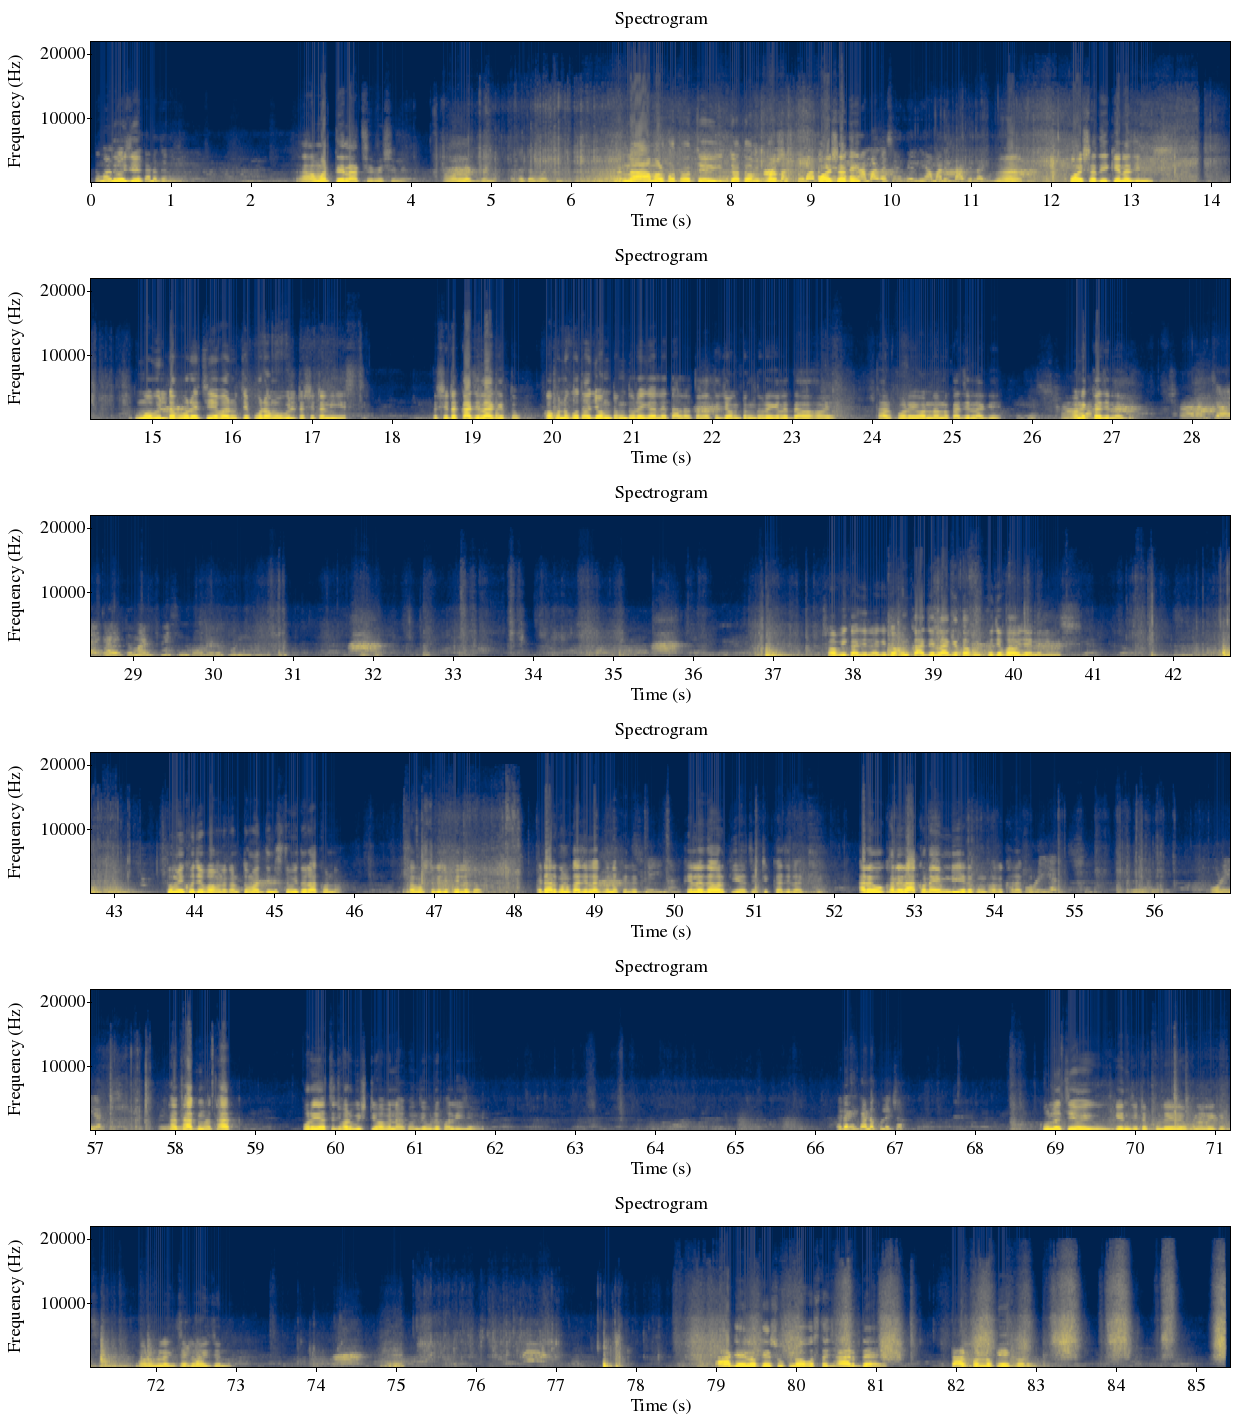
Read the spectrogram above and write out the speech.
তোমার মেশিনে কেন দেবে? আমার তেল আছে মেশিনে আমার লাগবে না। না আমার কথা হচ্ছে এইটা তো আমি পয়সা পয়সা লাগবে। হ্যাঁ পয়সা দিয়ে কেনা জিনিস। মোবিলটা ভরেছি এবার হচ্ছে পোড়া মোবিলটা সেটা নিয়ে এসেছি। তো সেটা কাজে লাগে তো। কখনো কোথাও জং টং ধরে গেলে তালা তালাতে জং টং ধরে গেলে দেওয়া হয়। তারপরে অন্যান্য কাজে লাগে। সারা- অনেক কাজে লাগে। সারা জায়গায় তোমার ব্লিচিং পাউডারে ভরিয়ে দিয়েছে। সবই কাজে লাগে। যখন কাজে লাগে তখন খুঁজে পাওয়া যায় না জিনিস। তুমি খুঁজে পাও না কারণ তোমার জিনিস তুমি তো রাখো না। সমস্ত কিছু ফেলে দাও। এটা আর কোনো কাজে লাগবে না ফেলে দিই ফেলে দেওয়ার কি আছে? ঠিক কাজে লাগবে। আরে ওখানে রাখো না এমনি এরকম ভাবে খারাপ করে হ্যাঁ থাক না থাক। পড়ে যাচ্ছে ঝড় বৃষ্টি হবে না এখন যে উড়ে পালিয়ে যাবে। এটাকে কেন খুলেছো? খুলেছি ওই গেঞ্জিটা খুলে ওখানে রেখেছি। গরম লাগছিল ওই জন্য। আগে লোকে শুকনো অবস্থায় ঝাড় দেয় তারপর লোকে এ করে।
